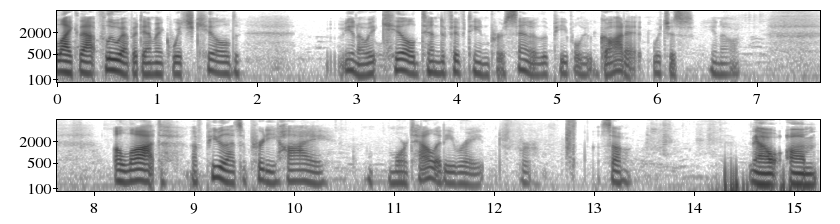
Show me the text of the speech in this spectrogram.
like that flu epidemic, which killed you know, it killed 10 to 15 percent of the people who got it, which is, you know, a lot of people. That's a pretty high mortality rate for. So. Now, um,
